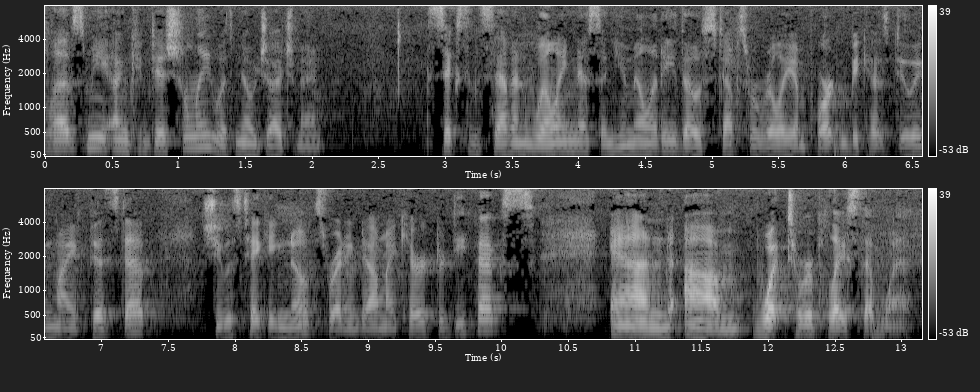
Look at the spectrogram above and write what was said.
loves me unconditionally with no judgment. Six and seven, willingness and humility. Those steps were really important because doing my fifth step, she was taking notes, writing down my character defects, and um, what to replace them with.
